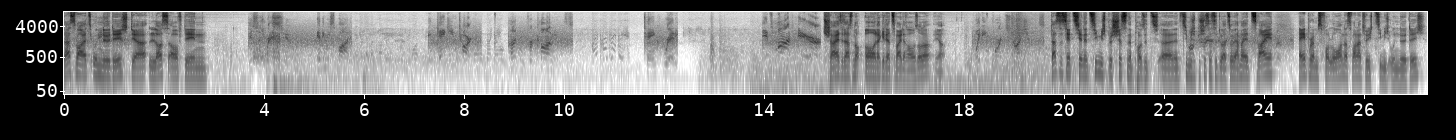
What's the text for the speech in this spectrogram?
Das war jetzt unnötig, der Loss auf den... Scheiße, das noch... Oh, da geht der zweite raus, oder? Ja. Das ist jetzt hier eine ziemlich beschissene Position, äh, eine ziemlich beschissene Situation. Wir haben ja jetzt zwei Abrams verloren. Das war natürlich ziemlich unnötig.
